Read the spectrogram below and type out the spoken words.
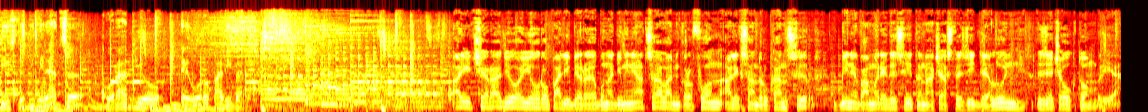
Dis de dimineață cu Radio Europa Liberă. Aici Radio Europa Liberă. Bună dimineața, la microfon Alexandru Cansir. Bine v-am regăsit în această zi de luni, 10 octombrie.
